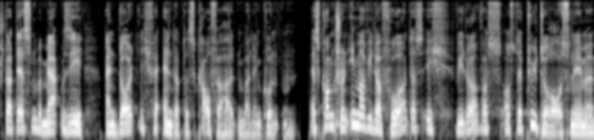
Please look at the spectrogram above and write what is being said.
Stattdessen bemerken sie ein deutlich verändertes Kaufverhalten bei den Kunden. Es kommt schon immer wieder vor, dass ich wieder was aus der Tüte rausnehme,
